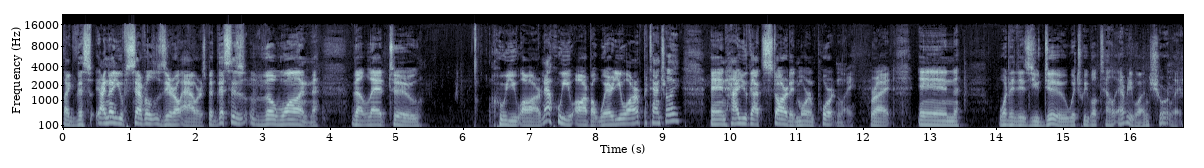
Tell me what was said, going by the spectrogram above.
like this. I know you have several zero hours, but this is the one that led to who you are, not who you are, but where you are potentially, and how you got started. More importantly, right in what it is you do, which we will tell everyone shortly.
